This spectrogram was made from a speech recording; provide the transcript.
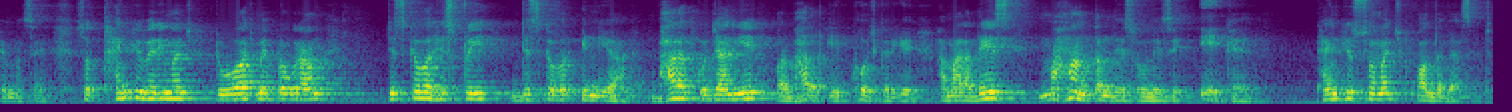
फ़ेमस है। So thank you very much to watch my programme discover history discover India Bharat को जानिए और भारत की खोज करिए। हमारा देश महानतम देशों में से एक है। Thank you so much all the best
